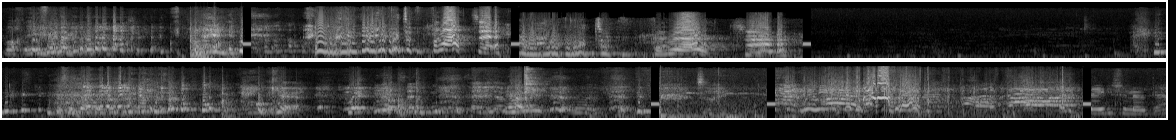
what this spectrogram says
Wacht even. Deden ze leuk, hè?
